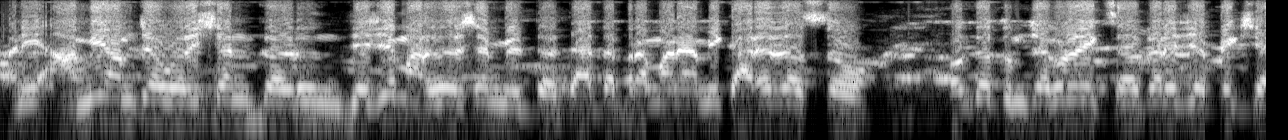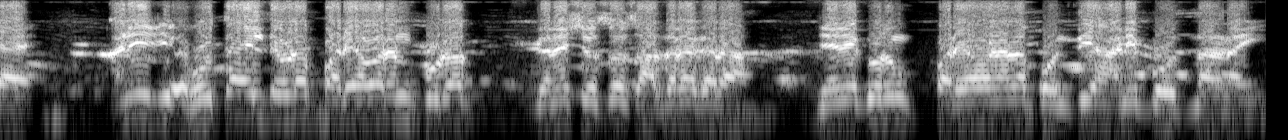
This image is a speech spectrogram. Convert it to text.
आणि आम्ही आमच्या वरिष्ठांकडून जे जे मार्गदर्शन मिळतं त्या त्याप्रमाणे आम्ही कार्यरत असतो. फक्त तुमच्याकडून एक सहकार्याची अपेक्षा आहे. आणि होता येईल तेवढं पर्यावरणपूरक गणेशोत्सव साजरा करा. जेणेकरून पर्यावरणाला कोणतीही हानी पोहोचणार नाही.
